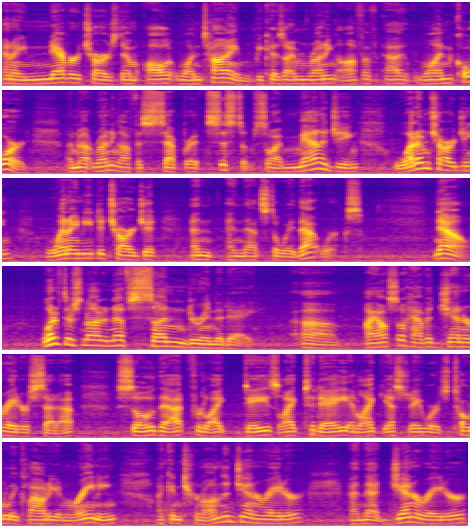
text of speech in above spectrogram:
And I never charge them all at one time because I'm running off of uh, one cord. I'm not running off a separate system. So I'm managing what I'm charging, when I need to charge it, and, and that's the way that works. Now, what if there's not enough sun during the day? Uh, I also have a generator set up so that for like days like today and like yesterday where it's totally cloudy and raining, I can turn on the generator and that generator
